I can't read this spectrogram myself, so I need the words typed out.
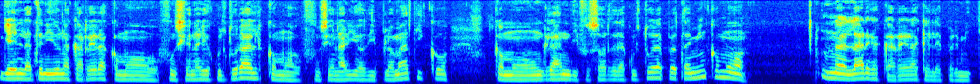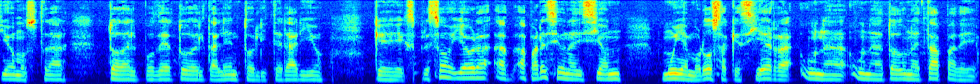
Y él ha tenido una carrera como funcionario cultural, como funcionario diplomático, como un gran difusor de la cultura, pero también como una larga carrera que le permitió mostrar todo el poder, todo el talento literario que expresó. Y ahora aparece una edición muy amorosa que cierra toda una etapa de,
